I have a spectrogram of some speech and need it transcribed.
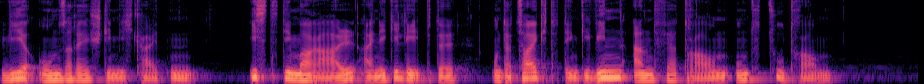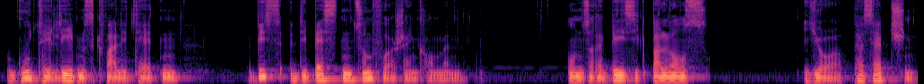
wir unsere Stimmigkeiten. Ist die Moral eine gelebte und erzeugt den Gewinn an Vertrauen und Zutrauen. Gute Lebensqualitäten, bis die besten zum Vorschein kommen. Unsere Basic Balance Your Perception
